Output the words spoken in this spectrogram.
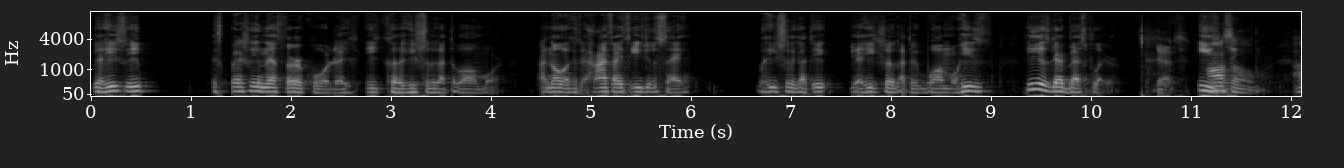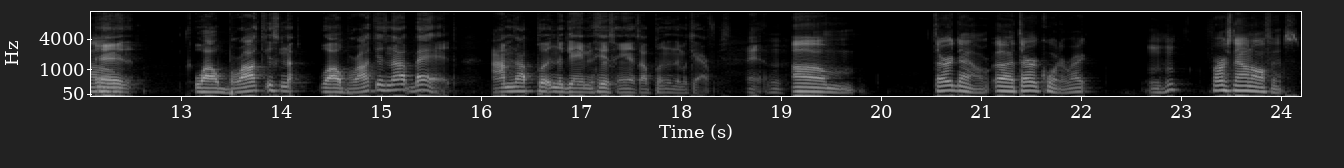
yeah, he's he, especially in that third quarter, he could he should have got the ball more. I know, like hindsight's easy to say, but he should have got the yeah he should have got the ball more. He's he is their best player. Yes. Easily. Also, um, and while Brock is not while Brock is not bad, I'm not putting the game in his hands. I'm putting it in McCaffrey's. Man. um, third down, uh, third quarter, right? hmm First down offense.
